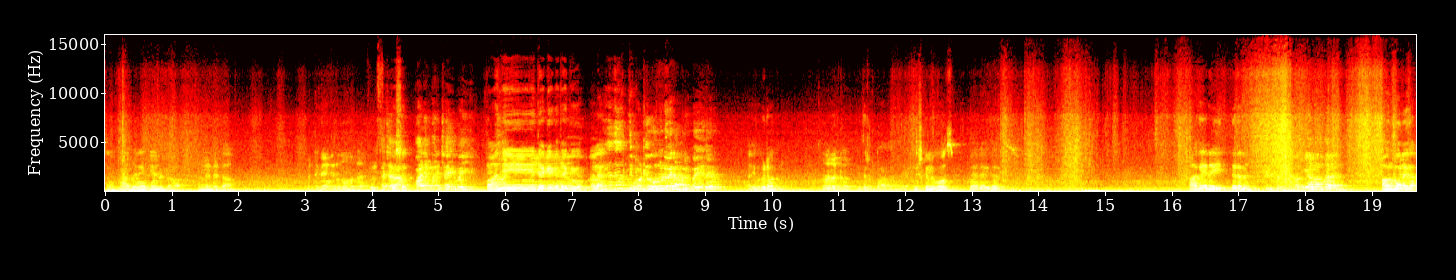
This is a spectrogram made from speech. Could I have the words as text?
സൂപ്പ് ഉണ്ട് പാനി ഇതേക്കേക്ക് ഇതേക്കേക്ക് അല്ലേ? इधर मुश्किल हो पहले इधर आगे नहीं इधर है ना अब क्या बनता है और बोलेगा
